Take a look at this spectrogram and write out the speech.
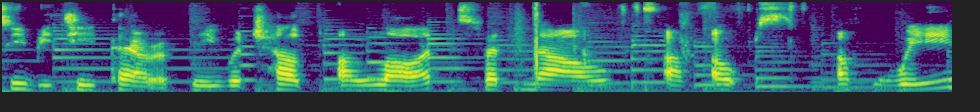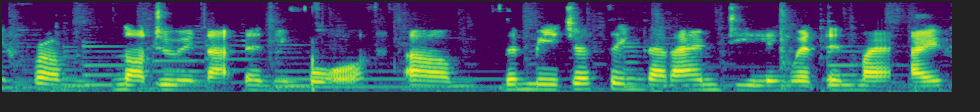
cbt therapy which helped a lot but now i'm away from not doing that anymore um the major thing that i'm dealing with in my life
